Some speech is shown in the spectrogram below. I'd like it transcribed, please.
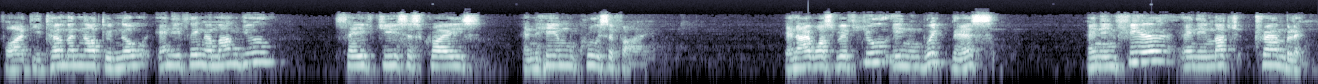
For I determined not to know anything among you save Jesus Christ and Him crucified. And I was with you in weakness and in fear and in much trembling.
